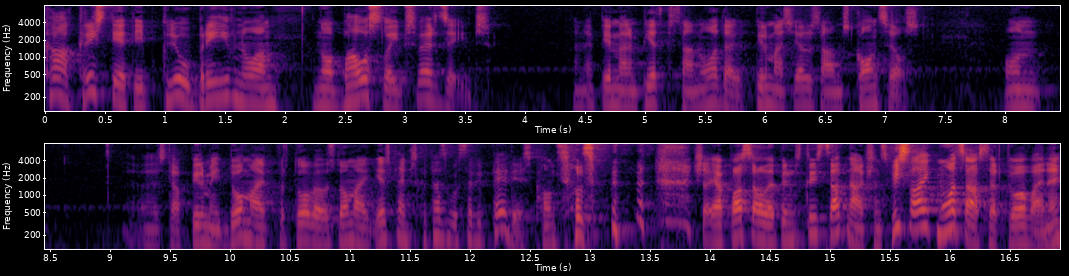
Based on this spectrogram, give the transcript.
kā kristietība kļuva brīva no, no bauslības verdzības. Ne, piemēram, 15. nodaļa, 1. Jeruzalemes koncils. Un eh, es tā pirmie domāju par to, vēl es domāju, iespējams, ka tas būs arī pēdējais koncils šajā pasaulē pirms Kristus atnākšanas. Visu laiku mocās ar to, vai ne?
